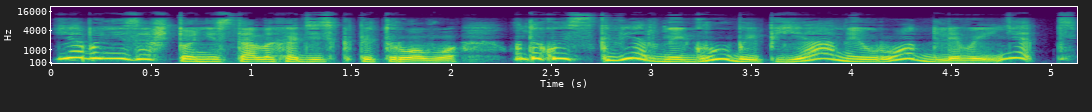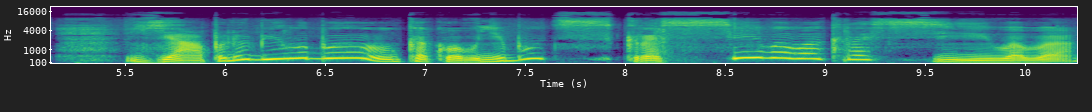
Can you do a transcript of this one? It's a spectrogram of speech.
«я бы ни за что не стала ходить к Петрову. Он такой скверный, грубый, пьяный, уродливый. Нет, я полюбила бы какого-нибудь красивого-красивого».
